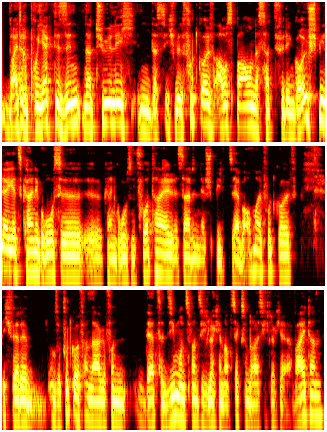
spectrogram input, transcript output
Weitere Projekte sind natürlich, dass ich will Footgolf ausbauen. Das hat für den Golfspieler jetzt keine große, äh, keinen großen Vorteil, es sei denn, er spielt selber auch mal Footgolf. Ich werde unsere Footgolfanlage von derzeit 27 Löchern auf 36 Löcher erweitern.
